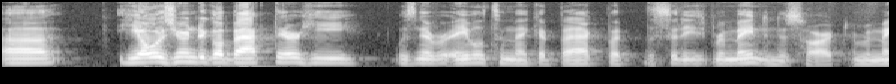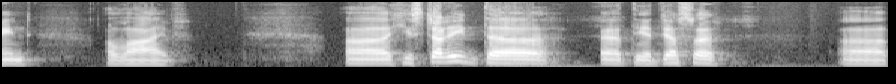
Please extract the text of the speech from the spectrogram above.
Uh, he always yearned to go back there. He was never able to make it back, but the city remained in his heart and remained alive. Uh, he studied uh, at the Odessa uh,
